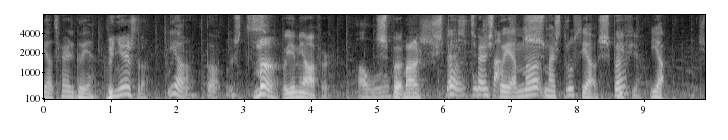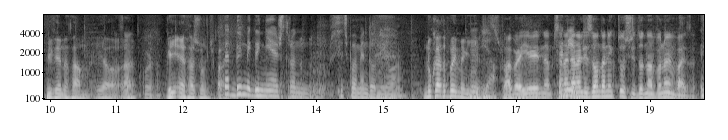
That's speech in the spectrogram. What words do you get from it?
Jo, çfarë është gëja? Gënjeshtra. Jo, po është M. Po jemi afër. Au. Shp. Mash. Shp. Çfarë është gëja? M, mashtrues jo. Shp. Shpifje. Jo. Shpifje e thamë, jo. Sa kur e thamë? Gënje e thashë unë çfarë? Ka të bëjë me gënjeshtrën, siç po e mendoni ju, a? Nuk ka të bëjë me gënjeshtrën. Mm, jo. Po pra njeri pse na kanalizon tani këtu si do të na vënojnë vajzat.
